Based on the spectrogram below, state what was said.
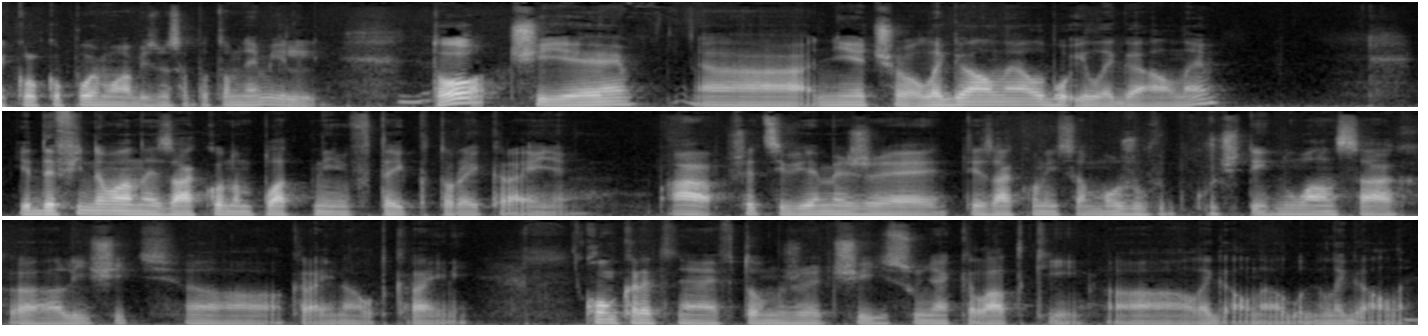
niekoľko pojmov, aby sme sa potom nemýlili. Mm-hmm. To, či je niečo legálne alebo ilegálne, je definované zákonom platným v tej ktorej krajine. A všetci vieme, že tie zákony sa môžu v určitých nuansách eh, líšiť eh, krajina od krajiny. Konkrétne aj v tom, že či sú nejaké látky eh, legálne alebo nelegálne.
